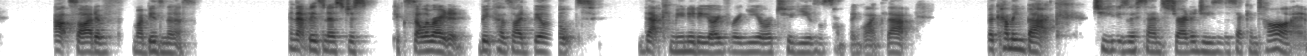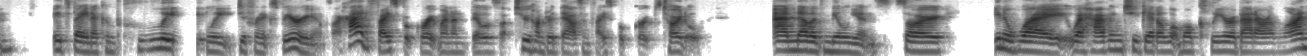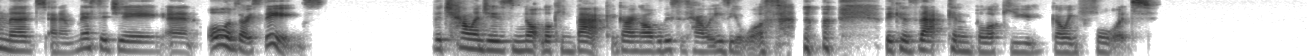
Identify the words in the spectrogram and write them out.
outside of my business, and that business just accelerated because I'd built that community over a year or two years or something like that. But coming back to use the same strategies the second time, it's been a completely different experience. I had a Facebook group when there was like 200,000 Facebook groups total and now there's millions. So in a way, we're having to get a lot more clear about our alignment and our messaging and all of those things. The challenge is not looking back and going, oh, well, this is how easy it was, because that can block you going forward.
